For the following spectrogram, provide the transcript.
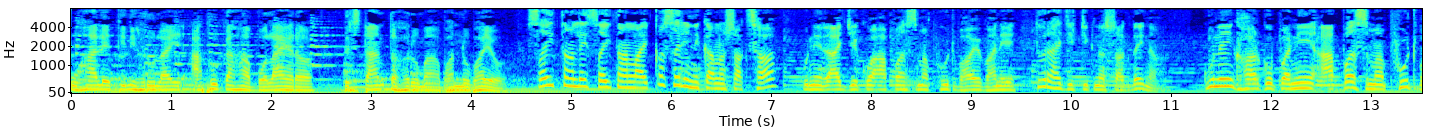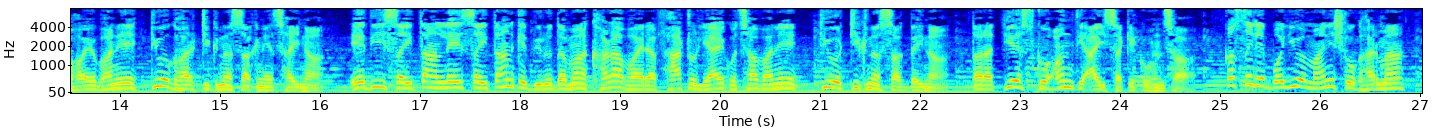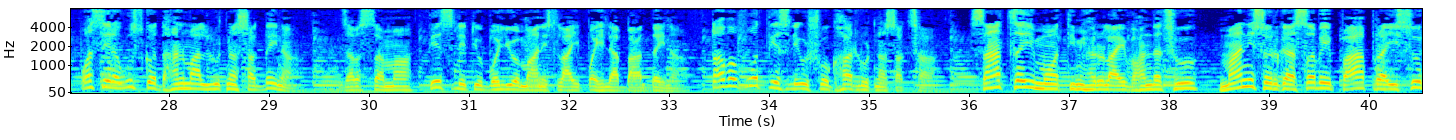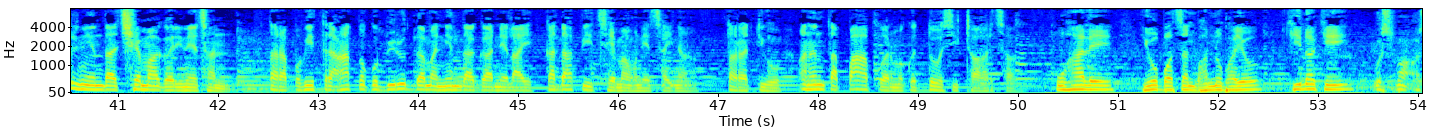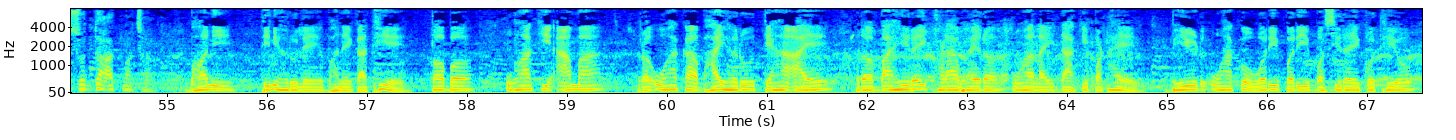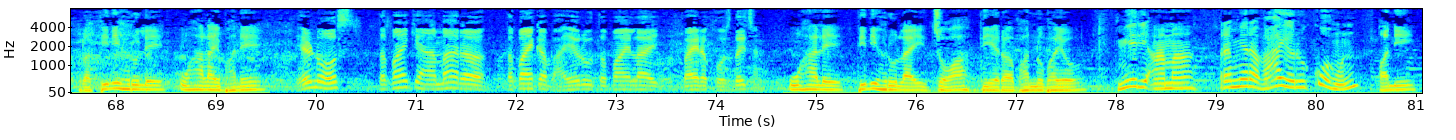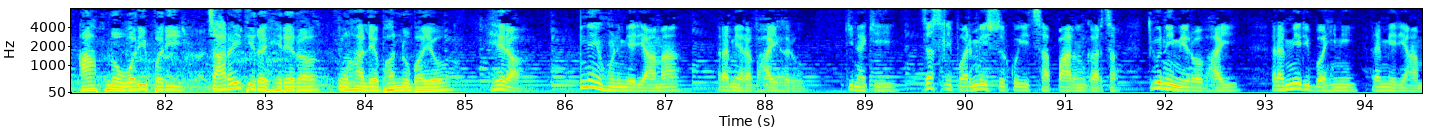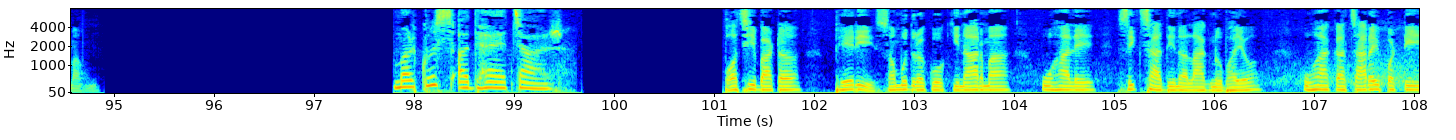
उहाँले तिनीहरूलाई आफू कहाँ बोलाएर दृष्टान्तहरूमा भन्नुभयो सैतानले सैतानलाई कसरी निकाल्न सक्छ? कुनै राज्यको आपसमा फुट भयो भने त्यो राज्य टिक्न सक्दैन। कुनै घरको पनि आपसमा फुट भयो भने त्यो घर टिक्न सक्ने छैन। यदि सैतानले सैतानकै विरुद्धमा खडा भएर फाटो ल्याएको छ भने त्यो टिक्न सक्दैन तर त्यसको अन्त्य आइसकेको हुन्छ। कसैले बलियो मानिसको घरमा पसेर उसको धनमाल लुट्न सक्दैन जबसम्म त्यसले त्यो बलियो मानिसलाई पहिला बाँध्दैन। तब पो त्यसले उसको घर लुट्न सक्छ। साँच्चै म तिमीहरूलाई भन्दछु मानिसहरूका सबै पाप र ईश्वर निन्दा क्षमा गरिनेछन्। तर पवित्र आत्माको विरुद्धमा निन्दा गर्नेलाई कदापि क्षमा हुने छैन। तर त्यो अनन्त पाप कर्मको दोषी ठहर्छ उहाँले यो वचन भन्नुभयो किनकि उसमा अशुद्ध आत्मा छ। भनी तिनीहरूले भनेका थिए तब उहाँकी आमा र उहाँका भाइहरू त्यहाँ आए र बाहिरै खडा भएर उहाँलाई डाकी पठाए। भिड उहाँको वरिपरि बसिरहेको थियो र तिनीहरूले उहाँलाई भने हेर्नुहोस् तपाईँकी आमा र तपाईँका भाइहरू तपाईँलाई बाहिर खोज्दैछन्। उहाँले तिनीहरूलाई जवाफ दिएर भन्नुभयो मेरी आमा र मेरा भाइहरू को हुन्? अनि आफ्नो वरिपरि चारैतिर हेरेर उहाँले भन्नुभयो हेर यिनै हुन् मेरी आमा र मेरा भाइहरू। किनकि जसले परमेश्वरको इच्छा पालन गर्छ त्यो नै मेरो भाइ र मेरी बहिनी र मेरी आमा हुन्। मर्कुस अध्याय चार। पछिबाट फेरि समुद्रको किनारमा उहाँले शिक्षा दिन लाग्नुभयो। उहाँका चारैपट्टि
